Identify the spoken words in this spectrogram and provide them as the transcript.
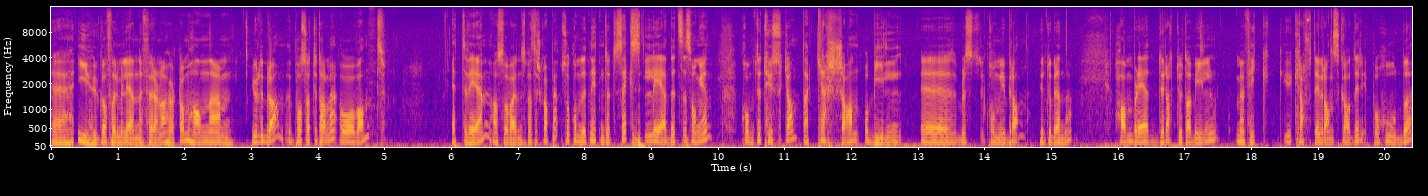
uh, ihuga Formel 1-førerne har hørt om. Han uh, gjorde det bra på 70-tallet og vant et VM, altså verdensmesterskapet. Så kom det til 1976, ledet sesongen. Kom til Tyskland. Der krasja han, og bilen eh, ble, kom i brann. Begynte å brenne. Han ble dratt ut av bilen, men fikk kraftige brannskader på hodet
